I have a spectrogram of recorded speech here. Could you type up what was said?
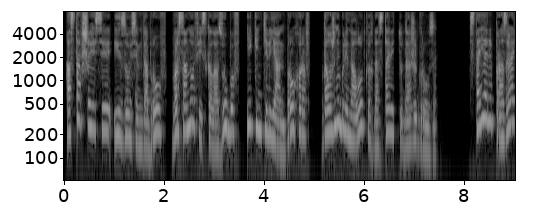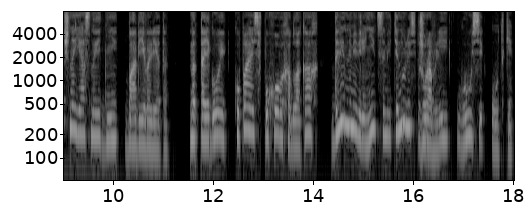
Оставшиеся Изосим Добров, Варсонофий Скалозубов и Кентильян Прохоров должны были на лодках доставить туда же грузы. Стояли прозрачно ясные дни бабьего лета. Над тайгой, купаясь в пуховых облаках, длинными вереницами тянулись журавли, гуси, утки.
